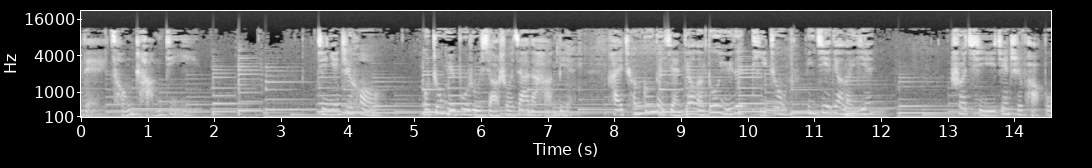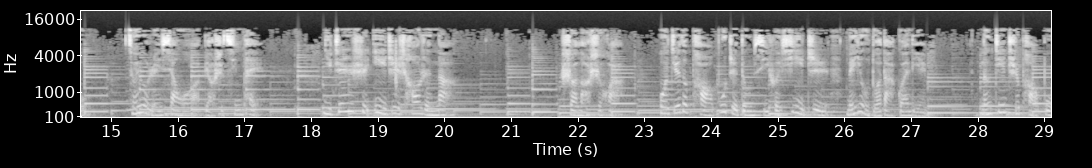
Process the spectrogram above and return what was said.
得从长计议。几年之后，我终于步入小说家的行列，还成功的减掉了多余的体重，并戒掉了烟。说起坚持跑步，总有人向我表示钦佩：“你真是意志超人呐！”说老实话。我觉得跑步这东西和意志没有多大关联，能坚持跑步，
